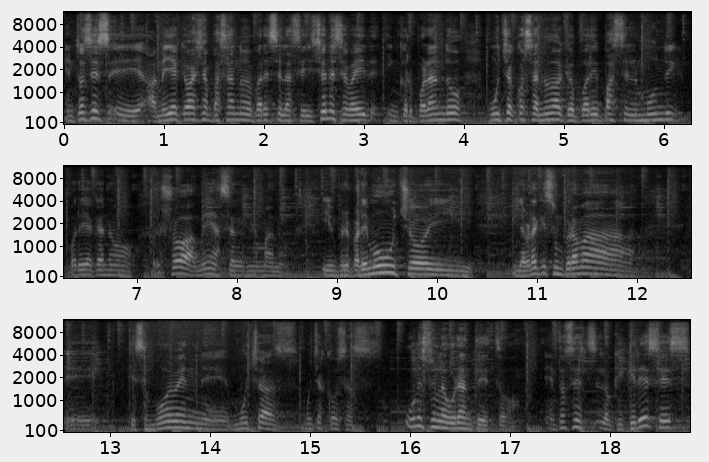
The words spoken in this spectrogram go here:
Entonces, eh, a medida que vayan pasando, me parece, las ediciones, se va a ir incorporando mucha cosa nueva que por ahí pasa en el mundo y por ahí acá no. Pero yo amé hacer mi hermano. Y me preparé mucho y la verdad que es un programa que se mueven eh, muchas, muchas cosas. Uno es un laburante esto, entonces lo que querés es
